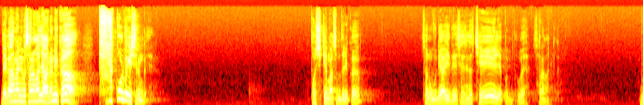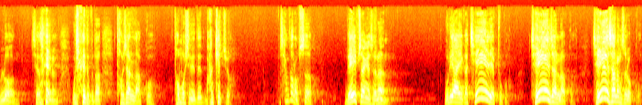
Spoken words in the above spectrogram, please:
내가 하나님을 사랑하지 않으니까 다 꼴보기 싫은 거예요. 더 쉽게 말씀드릴까요? 저는 우리 아이들이 세상에서 제일 예쁩니다. 왜? 사랑하니까. 물론 세상에는 우리 아이들보다 더 잘났고 더 멋있는 애들 많겠죠. 상관없어. 내 입장에서는 우리 아이가 제일 예쁘고 제일 잘났고 제일 사랑스럽고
